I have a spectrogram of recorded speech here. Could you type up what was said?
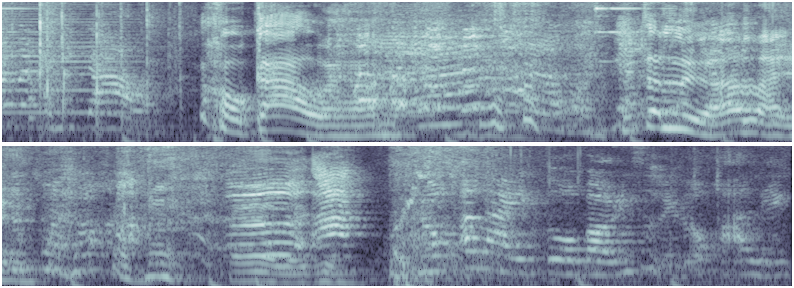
ต้องเป็นคนที่เก้าอะเขาเก้าไงครับจะเหลืออะไร เอออะนกอะไรตัวเบาที่สุดในโลกคะอเล็ก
